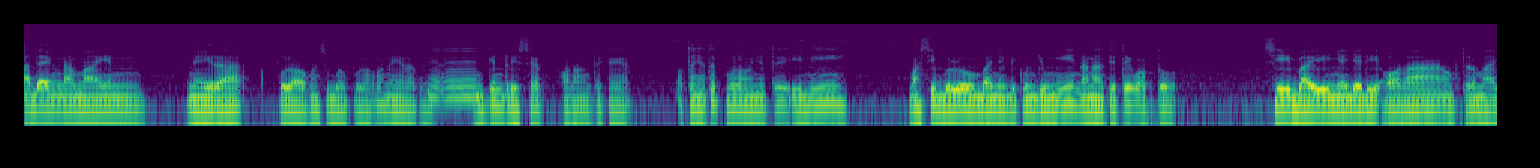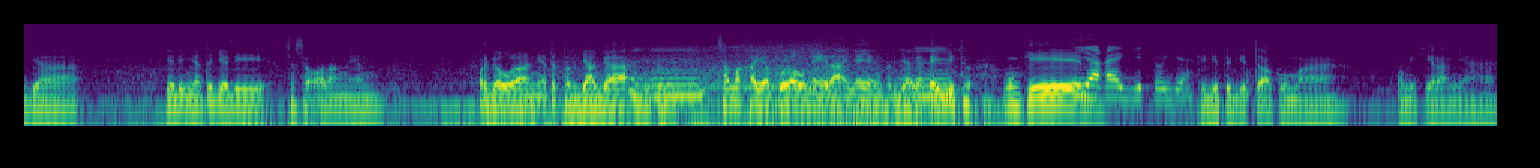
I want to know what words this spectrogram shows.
ada yang namain Neira pulau kan sebuah pulau oh Naira teh mungkin riset orang teh kayak oh ternyata pulaunya teh ini masih belum banyak dikunjungi. Nah nanti teh waktu si bayinya jadi orang waktu remaja jadinya tuh jadi seseorang yang pergaulannya tuh terjaga gitu. Sama kayak pulau Neiranya yang terjaga kayak gitu. Mungkin. Iya kayak gitu ya. kayak gitu-gitu aku mah pemikirannya.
